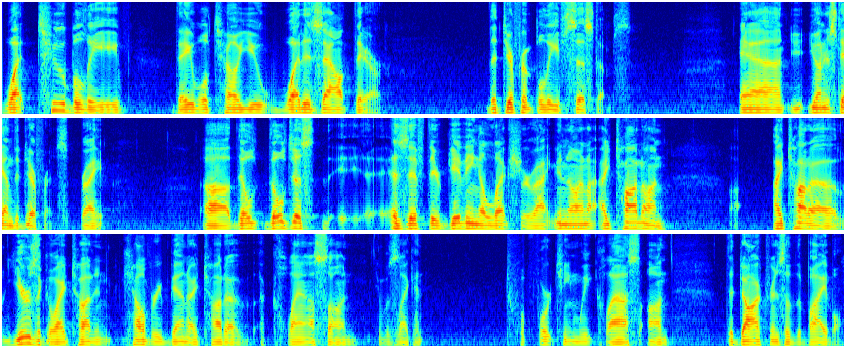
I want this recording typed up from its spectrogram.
what to believe; they will tell you what is out there the different belief systems. And you, you understand the difference, right? Uh, they'll, they'll just, as if they're giving a lecture. right? you know, and I taught on, I taught a, years ago, I taught in Calvary Bend, I taught a, a class on, it was like a 14 week class on the doctrines of the Bible.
